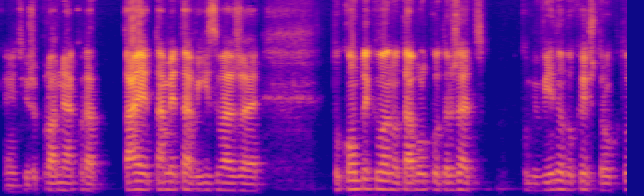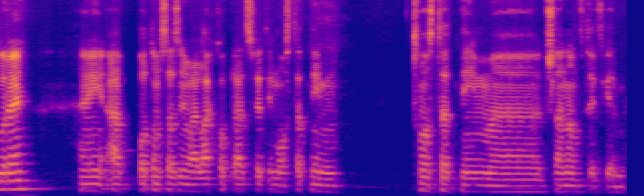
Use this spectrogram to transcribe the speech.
Okay, čiže podľa mňa akurát tá je, tam je tá výzva, že tú komplikovanú tabulku držať v jednoduchej štruktúre hej, a potom sa s ňou aj ľahko pracuje tým ostatným, ostatným eh, členom v tej firme.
